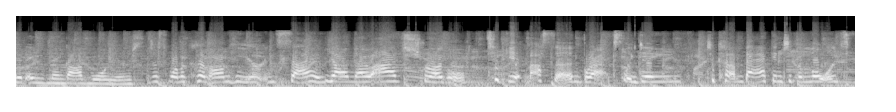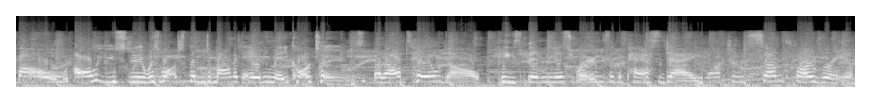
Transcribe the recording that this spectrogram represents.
Good evening, God Warriors. Just want to come on here and say, y'all know I've struggled to get my son, Braxley Dean, to come back into the Lord's fold. All he used to do was watch the demonic anime cartoons. But I'll tell y'all, he's been in this room for the past day watching some program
